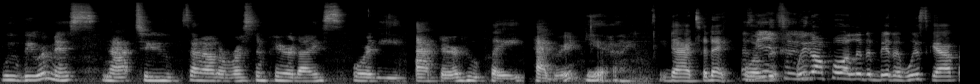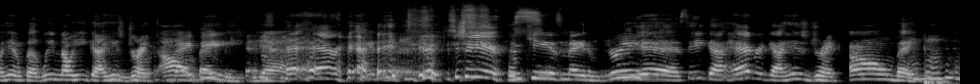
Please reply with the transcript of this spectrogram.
we would be remiss not to set out a rest in paradise for the actor who played Hagrid. Yeah. He died today. Let's Pour a get li- We're gonna pour a little bit of whiskey out for him because we know he got his mm, drink on, baby. Baby. Yeah. Harry, cheers. Them kids made him drink. Yes, he got Hagrid got his drink on, baby. Mm-hmm.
